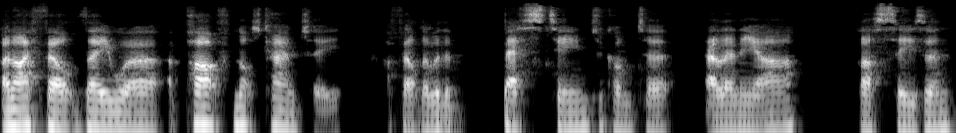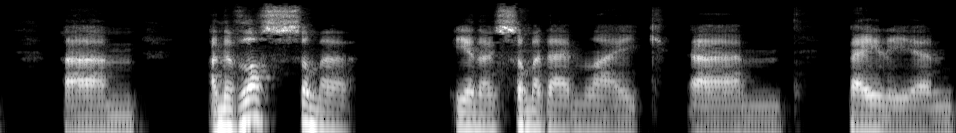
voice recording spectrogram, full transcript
and I felt they were apart from Notts County, I felt they were the best team to come to LNER last season. Um, and they've lost some of, you know, some of them like um, Bailey and,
